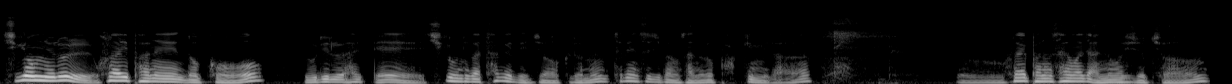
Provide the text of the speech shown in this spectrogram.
식용유를 후라이팬에 넣고 요리를 할 때 식용유가 타게 되죠. 그러면 트랜스 지방산으로 바뀝니다. 음, 후라이팬은 사용하지 않는 것이 좋죠.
